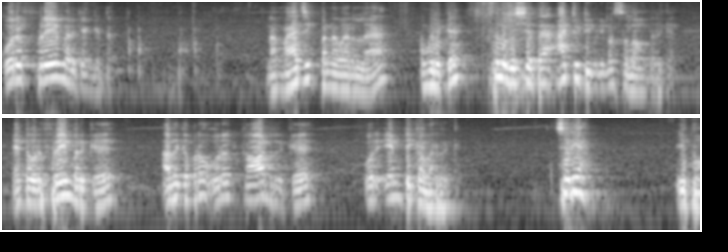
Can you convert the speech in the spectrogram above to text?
ஒரு ஃப்ரேம் இருக்கு என்கிட்ட. நான் மேஜிக் பண்ண வரல. உங்களுக்கு சில விஷயத்த ஆக்டிவிட்டி மூலியமா சொல்ல வந்திருக்கேன். என்கிட்ட ஒரு ஃப்ரேம் இருக்கு. அதுக்கப்புறம் ஒரு கார்டு இருக்கு. ஒரு எம்டி கவர் இருக்கு. சரியா? இப்போ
